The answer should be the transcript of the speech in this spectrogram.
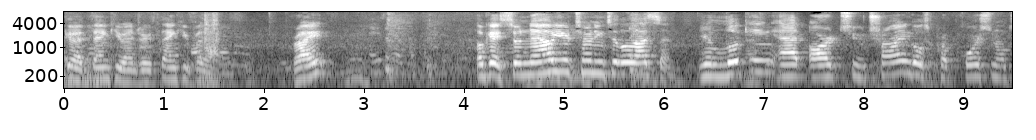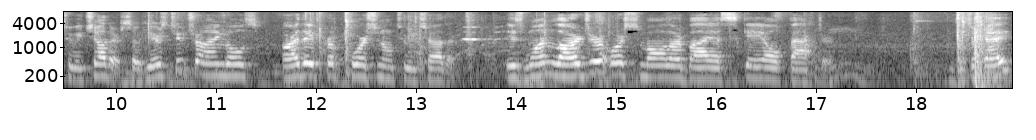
Good. Thank you, Andrew. Thank you for that. Right? Okay, so now you're turning to the lesson. You're looking at are two triangles proportional to each other? So here's two triangles. Are they proportional to each other? Is one larger or smaller by a scale factor? It's okay?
